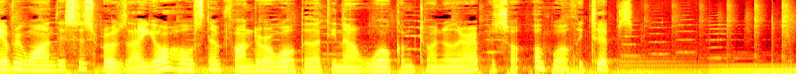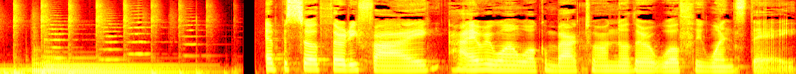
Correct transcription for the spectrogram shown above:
everyone, this is Rosa, your host and founder of Wealthy Latina. Welcome to another episode of Wealthy Tips. Episode 35. Hi everyone, welcome back to another Wealthy Wednesday.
